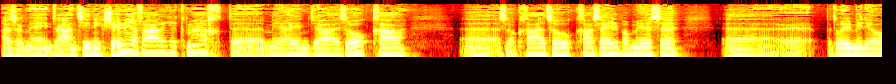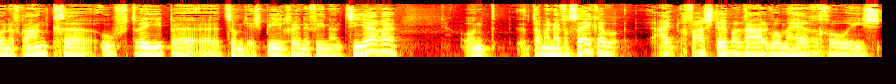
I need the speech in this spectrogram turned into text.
Also wir haben wahnsinnig schöne Erfahrungen gemacht. Äh, wir haben ja als OK, äh, als lokales OK selber müssen äh, drei Millionen Franken auftreiben, um das Spiel zu finanzieren. Und da man einfach sagen, eigentlich fast überall, wo man hergekommen ist,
